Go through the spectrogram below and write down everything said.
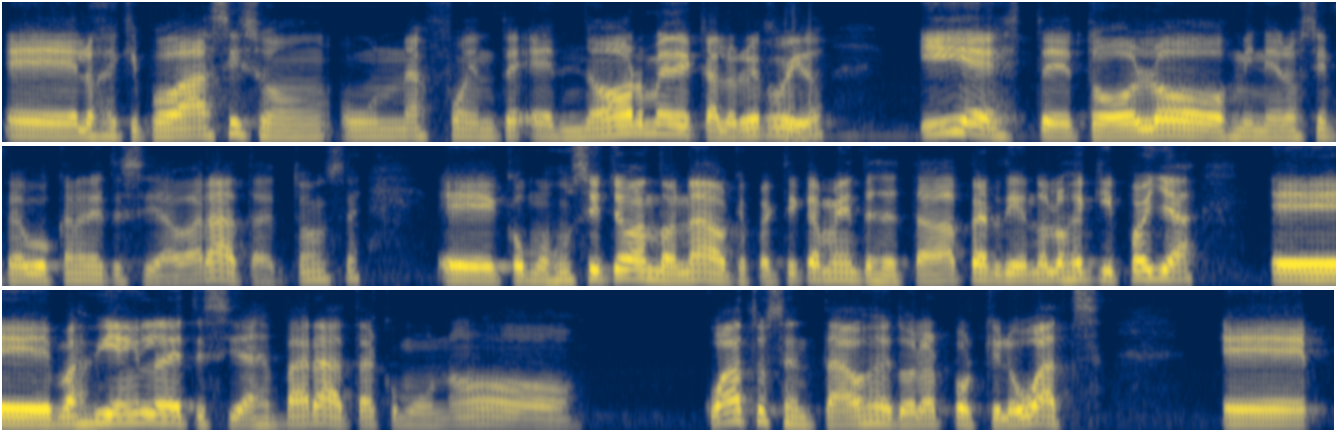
eh, los equipos ASI son una fuente enorme de calor y ruido y este, todos los mineros siempre buscan electricidad barata. Entonces, eh, como es un sitio abandonado que prácticamente se estaba perdiendo los equipos ya, eh, más bien la electricidad es barata, como unos 4 centavos de dólar por kilowatts. Eh,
